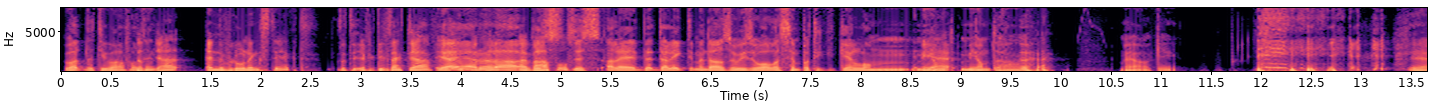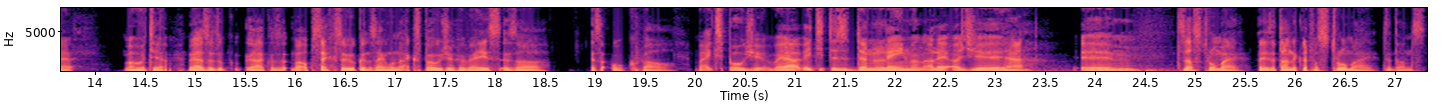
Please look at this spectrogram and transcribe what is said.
Wat, dat die wafel Dat, zijn? ja, in de verloning steekt. Dat hij effectief zegt, ja, Ja, ja, voilà. en Dus, wafels. dus allee, dat, lijkt me dan sowieso al een sympathieke kerel om mee, om, Ja. mee om te gaan. maar ja, oké. ja. Maar goed, ja. Maar, ja, ook, ja, maar op zich zou je kunnen zeggen, gewoon exposure geweest, is dat, is dat ook wel. Maar exposure. Maar ja, weet je, het is een dunne lijn, man. Allee, als je... Ja. ehm, Het is wel Stromae. Hij zit aan de clip van Stromae te dansen.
